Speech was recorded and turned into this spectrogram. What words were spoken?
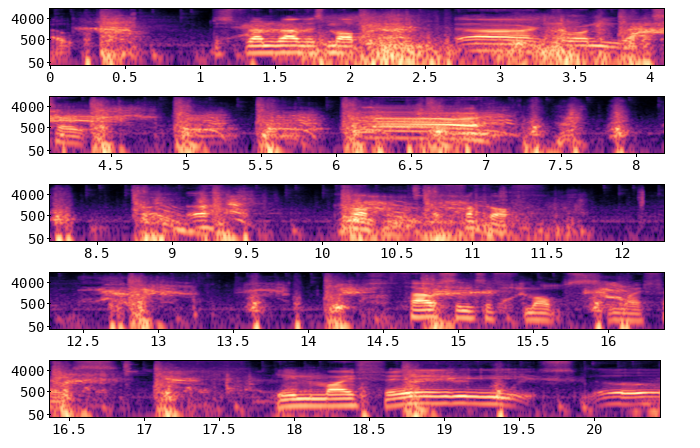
Oh. Just run around this mob. Ah, oh, come on, you asshole. Ah. Uh, come on. Fuck off. Thousands of mobs in my face. In my face. Oh.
